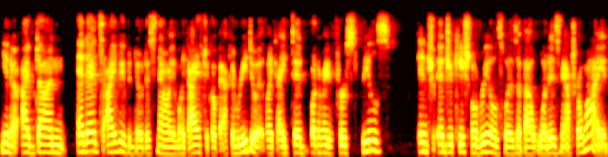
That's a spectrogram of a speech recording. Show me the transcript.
you know, I've done, and it's, I've even noticed now I'm like, I have to go back and redo it. Like I did one of my first reels, int- educational reels was about what is natural wine.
